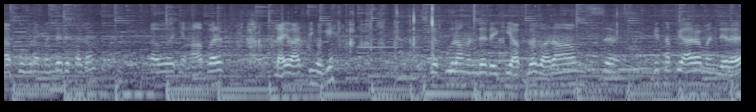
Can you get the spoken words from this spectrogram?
आपको पूरा मंदिर दिखाता हूँ। अब यहाँ पर लाइव आरती होगी। ये पूरा मंदिर देखिए आप लोग आराम से। कितना प्यारा मंदिर है।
